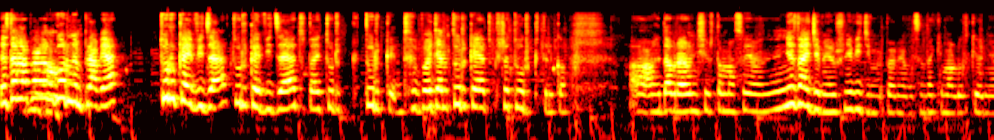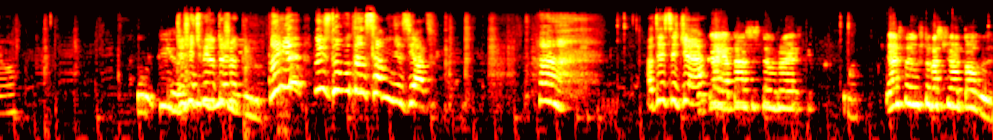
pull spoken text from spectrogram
Jestem na prawym No. górnym prawie. Turkę widzę, Turkę widzę. Tutaj turk, turk, powiedziałem Turkę, ja tu piszę Turk tylko. Ach, dobra, oni się już tam masują. Nie znajdzie mnie już, nie widzi mnie pewnie, bo jestem taki malutki od niego. 10 minut już... No i nie, no i znowu ten sam mnie zjadł. Ech. A ty jesteś gdzie? Okej, ja teraz jestem w... Ja jestem już teraz fioletowy.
